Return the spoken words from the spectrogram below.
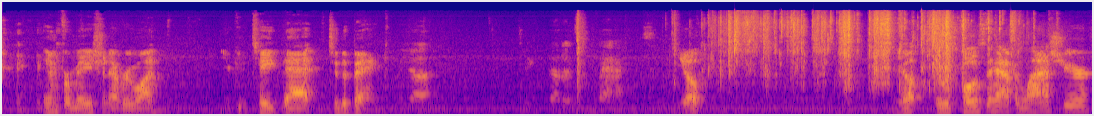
information, everyone. You can take that to the bank. Yeah. Take that as fact. Yep. Yep. It was supposed to happen last year.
